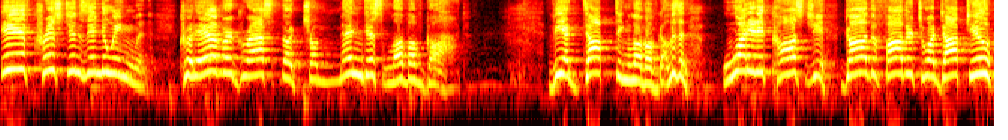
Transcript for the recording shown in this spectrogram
if Christians in New England could ever grasp the tremendous love of God, the adopting love of God, listen, what did it cost you, God the Father to adopt you?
